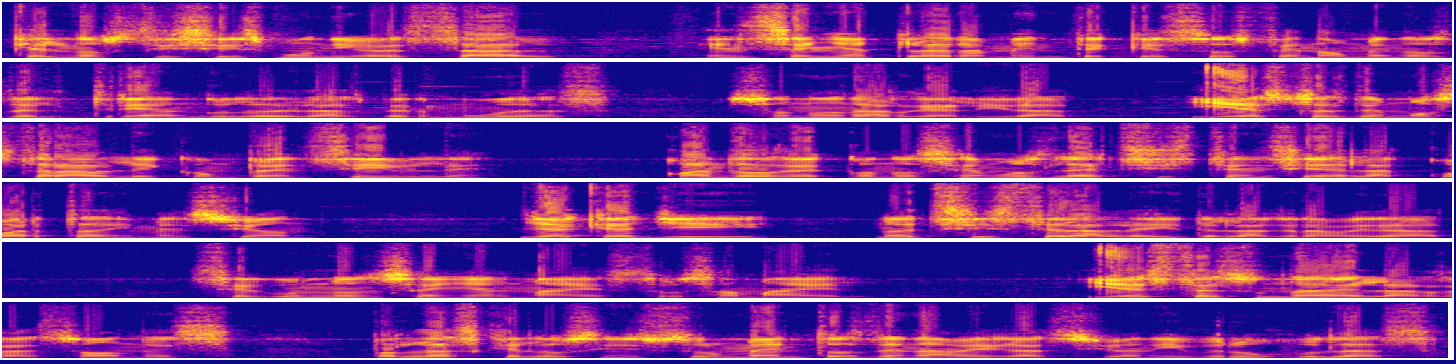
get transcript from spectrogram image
que el gnosticismo universal enseña claramente que estos fenómenos del Triángulo de las Bermudas son una realidad, y esto es demostrable y comprensible cuando reconocemos la existencia de la cuarta dimensión, ya que allí no existe la ley de la gravedad, según lo enseña el maestro Samael, y esta es una de las razones por las que los instrumentos de navegación y brújulas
